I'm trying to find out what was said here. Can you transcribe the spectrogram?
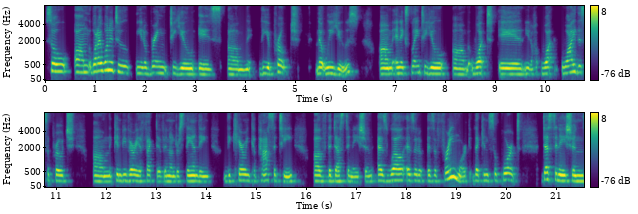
So um, what I wanted to, you know, bring to you is um, the approach that we use um, and explain to you um, what is, you know, what why this approach um, can be very effective in understanding the carrying capacity of the destination, as well as a, as a framework that can support destinations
